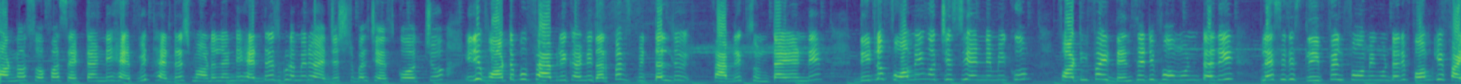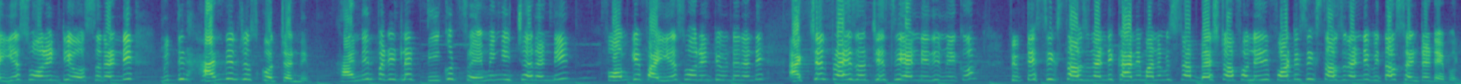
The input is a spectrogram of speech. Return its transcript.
కార్నర్ సోఫా సెట్ అండి. విత్ హెడ్ డ్రెస్ మోడల్ అండి. హెడ్ డ్రెస్ కూడా మీరు అడ్జస్టబుల్ చేసుకోవచ్చు. ఇది వాటర్ ప్రూఫ్ ఫ్యాబ్రిక్ అండి. దర్పన్ స్పిట్టల్ ఫ్యాబ్రిక్స్ ఉంటాయండి. దీంట్లో ఫోమింగ్ వచ్చేసి అండి మీకు ఫార్టీ ఫైవ్ డెన్సిటీ ఫోమ్ ఉంటుంది. ప్లస్ ఇది స్లీప్ వెల్ ఫోమింగ్ ఉంటుంది. ఫోమ్కి ఫైవ్ ఇయర్స్ వారంటీ వస్తుందండి. మీరు దీని హ్యాండిల్ చూసుకోవచ్చండి. హ్యాండిల్ పడి ఇట్లా టీకుడ్ ఫ్రేమింగ్ ఇచ్చారండి ఫోమ్కి ఫైవ్ ఇయర్స్ వారంటీ ఉంటుందండి. యాక్చువల్ ప్రైస్ వచ్చేసి అండి ఇది మీకు ఫిఫ్టీ సిక్స్ థౌసండ్ అండి కానీ మనం ఇస్తున్న బెస్ట్ ఆఫర్ ఇది ఫార్టీ సిక్స్ థౌసండ్ అండి వితౌట్ సెంటర్ టేబుల్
